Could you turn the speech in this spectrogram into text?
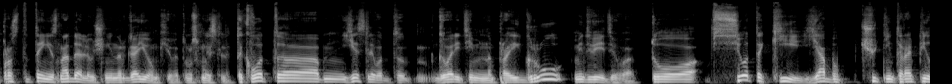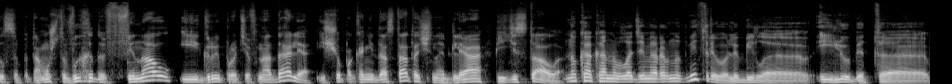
просто теннис Надали очень энергоемкий в этом смысле. Так вот, э, если вот говорить именно про игру Медведева, то все-таки я бы чуть не торопился, потому что выхода в финал и игры против Надаля еще пока недостаточно для пьедестала. Ну, как Анна Владимировна Дмитриева любила и любит э,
